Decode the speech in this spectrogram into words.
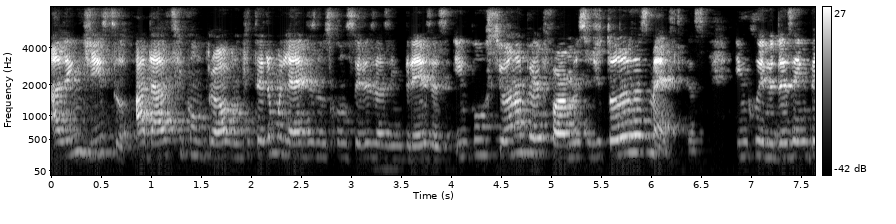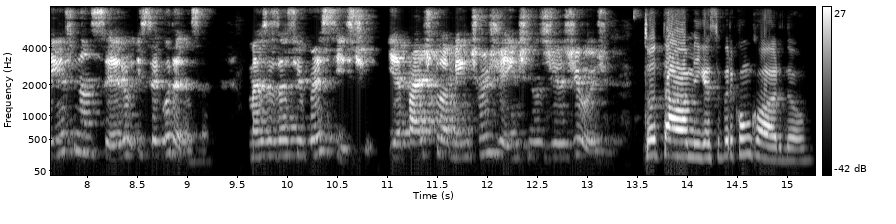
Além disso, há dados que comprovam que ter mulheres nos conselhos das empresas impulsiona a performance de todas as métricas, incluindo desempenho financeiro e segurança. Mas o desafio persiste e é particularmente urgente nos dias de hoje. Total, amiga, super concordo.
